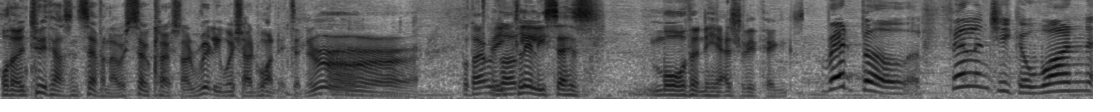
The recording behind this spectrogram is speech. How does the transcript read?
Although in 2007 I was so close, and I really wish I'd won it. And But that was he like- clearly says more than he actually thinks. Red Bull, Phil and Chica 1,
